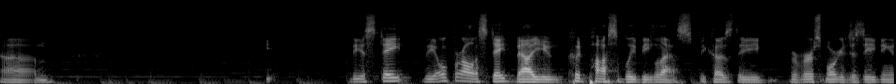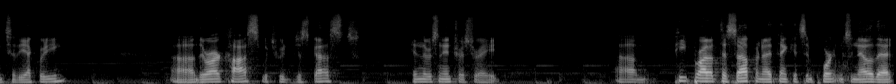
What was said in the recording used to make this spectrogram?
Um, the estate, the overall estate value could possibly be less because the reverse mortgage is eating into the equity. Uh, there are costs, which we discussed, and there's an interest rate. Um, Pete brought this up, and I think it's important to know that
